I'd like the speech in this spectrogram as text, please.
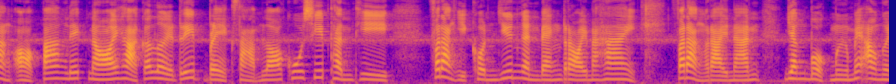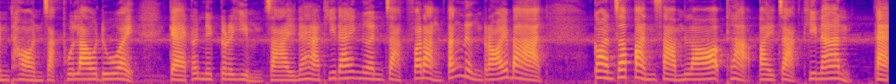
รั่งออกบ้างเล็กน้อยค่ะ ก็เลยรีบเบรกสามล้อคู่ชีพทันที ฝรั่งอีกคนยื่นเงินแบงค์ร้อยมาให้ ฝรั่งรายนั้นยังโบกมือไม่เอาเงินทอนจากผู้เล่าด้วย แกก็นึกกระหยิ่มใจนะคะที่ได้เงินจากฝรั่งตั้ง 100 บาท ก่อนจะปั่นสามล้อผละไปจากที่นั่น แต่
